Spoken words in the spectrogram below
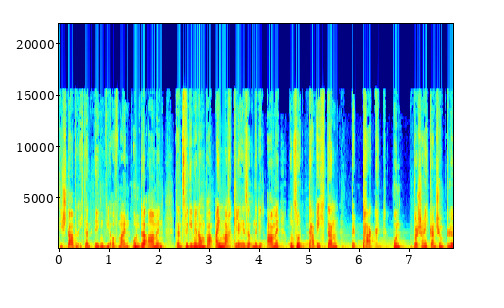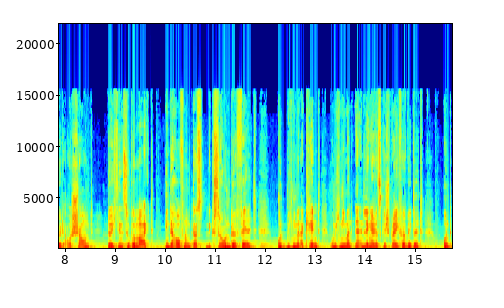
die stapel ich dann irgendwie auf meinen Unterarmen. Dann zwicke ich mir noch ein paar Einmachgläser unter die Arme und so tapp ich dann bepackt und wahrscheinlich ganz schön blöd ausschauend durch den Supermarkt in der Hoffnung, dass nichts runterfällt und mich niemand erkennt und mich niemand in ein längeres Gespräch verwickelt und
